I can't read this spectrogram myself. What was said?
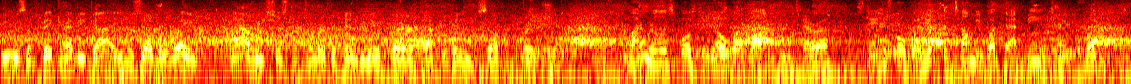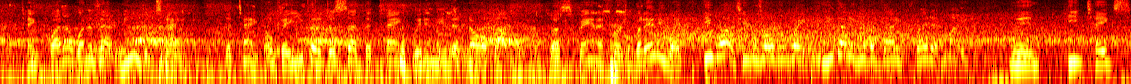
He was a big, heavy guy. He was overweight. Now he's just a terrific NBA player after getting himself in great shape. Am I really supposed to know what La Frontera stands for? What you have to tell me what that means. Tanqueta. Tanqueta? What does that mean? The tank. The tank. Okay, you could have just said the tank. We didn't need to know about the Spanish version. But anyway, he was. He was overweight. You got to give a guy credit, Mike, when he takes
